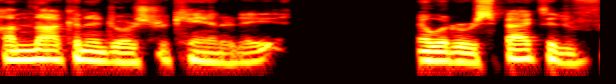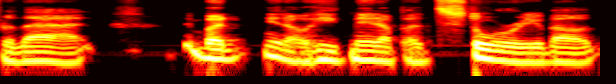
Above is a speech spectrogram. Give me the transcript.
I'm not going to endorse your candidate. I would have respected him for that. But, you know, he made up a story about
